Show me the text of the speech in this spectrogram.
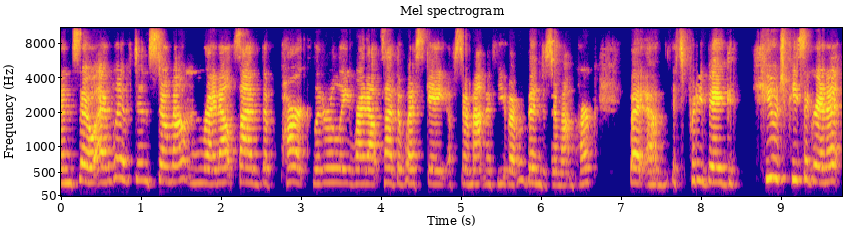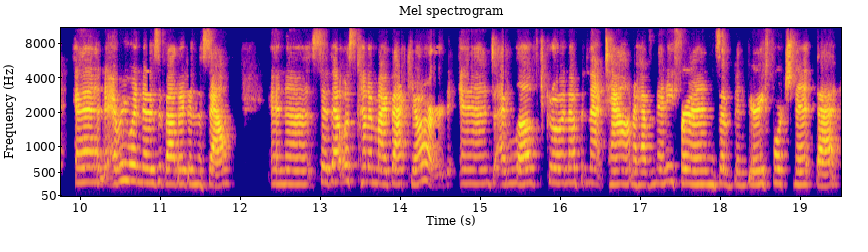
And so I lived in Stone Mountain right outside the park, literally right outside the west gate of Stone Mountain, if you've ever been to Stone Mountain Park. But um, it's pretty big, huge piece of granite, and everyone knows about it in the South. And uh, so that was kind of my backyard. And I loved growing up in that town. I have many friends. I've been very fortunate that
